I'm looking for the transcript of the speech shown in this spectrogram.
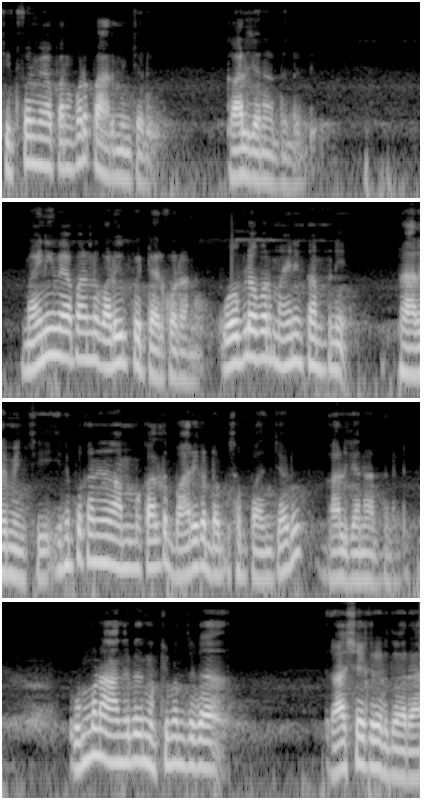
చిట్ ఫండ్ వ్యాపారం కూడా ప్రారంభించాడు గాలి జనార్దన్ రెడ్డి. మైనింగ్ వ్యాపారంలో అడుగు పెట్టారు కూడాను. ఓబులాపురం మైనింగ్ కంపెనీ ప్రారంభించి ఇనుప ఖనిజ అమ్మకాలతో భారీగా డబ్బు సంపాదించాడు గాలి జనార్దన్ రెడ్డి. ఉమ్మడి ఆంధ్రప్రదేశ్ ముఖ్యమంత్రిగా రాజశేఖర రెడ్డి ద్వారా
